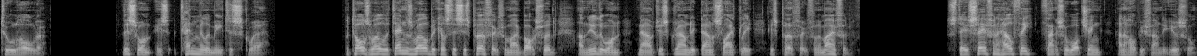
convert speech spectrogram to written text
tool holder. This one is 10mm square. But all's well that ends well because this is perfect for my Boxford and the other one, now just ground it down slightly, is perfect for the Myford. Stay safe and healthy, thanks for watching and I hope you found it useful.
